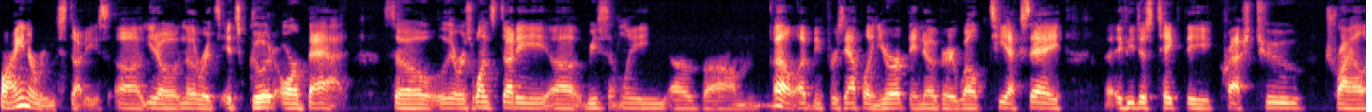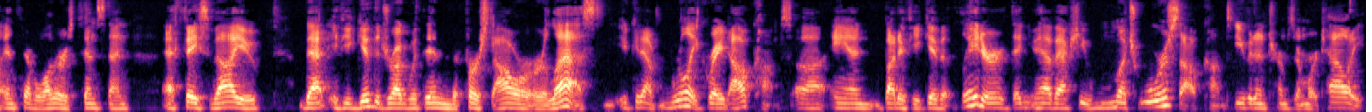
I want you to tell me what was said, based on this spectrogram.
binary studies. Uh, you know, in other words, it's good or bad. So there was one study uh, recently of, um, well, I mean, for example, in Europe, they know very well TXA if you just take the CRASH-2 trial and several others since then at face value that if you give the drug within the first hour or less, you could have really great outcomes. Uh, and but if you give it later, then you have actually much worse outcomes, even in terms of mortality.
